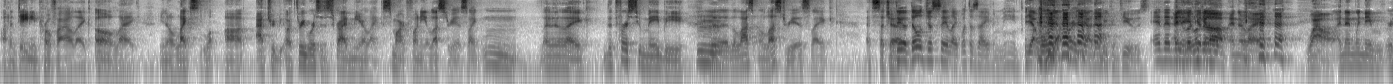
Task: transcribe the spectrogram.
on a dating profile like oh like you know like uh, attribute or three words to describe me are like smart, funny, illustrious. Like mm, like the first two may be the the last illustrious like that's such a They, they'll just say like, "What does that even mean?" yeah, well, yeah, first, yeah, they'll be confused, And then they look it up. and they're like, "Wow!" And then when they re-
